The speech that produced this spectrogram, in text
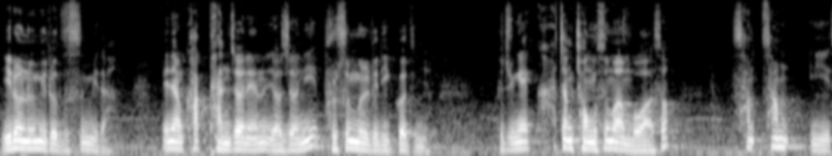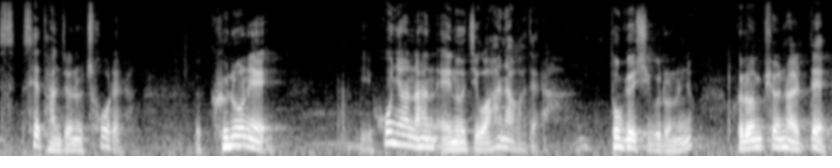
이런 의미로도 씁니다. 왜냐하면 각 단전에는 여전히 불순물들이 있거든요. 그 중에 가장 정수만 모아서 이세 단전을 초월해라. 근원의 혼연한 에너지와 하나가 되라. 도교식으로는요. 그런 표현할 때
